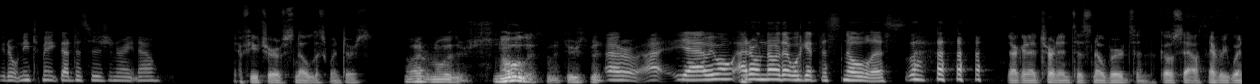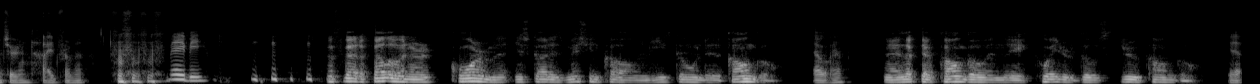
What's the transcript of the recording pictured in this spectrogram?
We don't need to make that decision right now. A future of snowless winters. Well, I don't know whether snowless winters, but I don't, I, yeah, we won't. I don't know that we'll get the snowless. You're not going to turn into snowbirds and go south every winter and hide from it. Maybe. We've got a fellow in our quorum that just got his mission call, and he's going to the Congo. oh, huh? And I looked up Congo, and the equator goes through Congo. Yeah.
